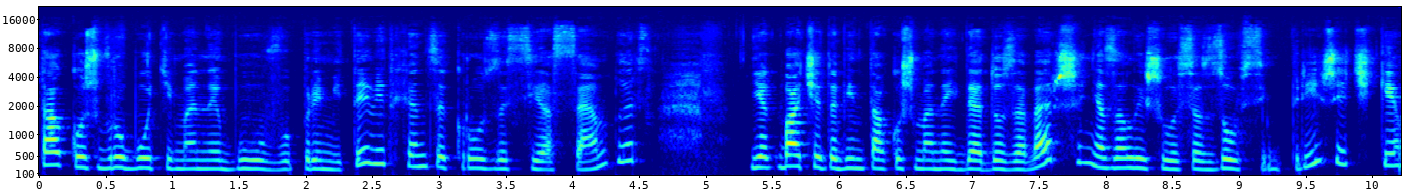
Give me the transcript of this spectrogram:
Також в роботі в мене був примітив від Henze Cross The Sea Assemblers. Як бачите, він також в мене йде до завершення, залишилося зовсім трішечки.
